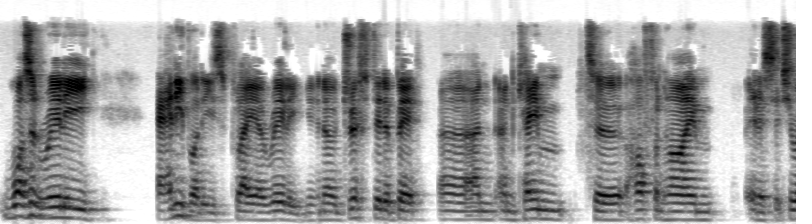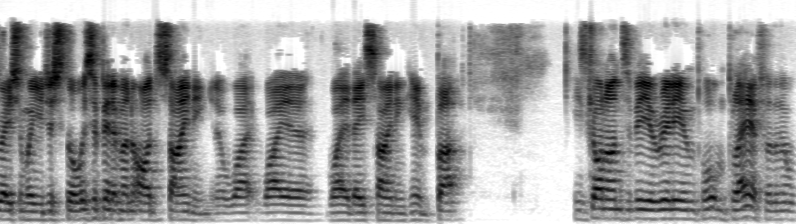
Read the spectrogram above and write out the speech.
Wasn't really anybody's player, really. You know, drifted a bit uh, and and came to Hoffenheim in a situation where you just thought it's a bit of an odd signing. You know, why why are why are they signing him? But he's gone on to be a really important player for the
